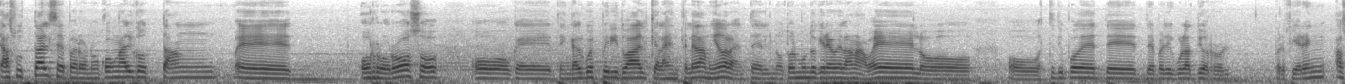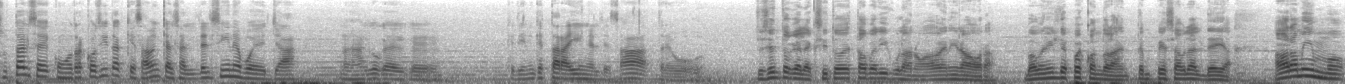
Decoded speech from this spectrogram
asustarse, pero no con algo tan eh, horroroso o que tenga algo espiritual que a la gente le da miedo, a la gente, no todo el mundo quiere ver a Anabel o, o este tipo de- de películas de horror. Prefieren asustarse con otras cositas que saben que al salir del cine pues ya no es algo que, que, tienen que estar ahí en el desastre o... Yo siento que el éxito de esta película no va a venir ahora. Va a venir después cuando la gente empiece a hablar de ella. Ahora mismo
